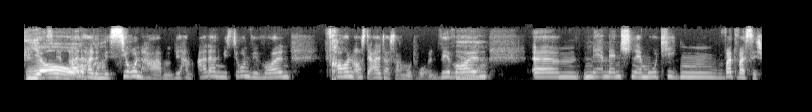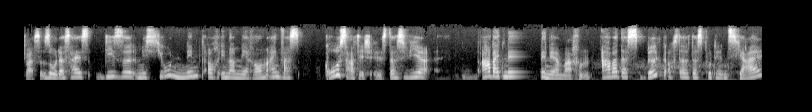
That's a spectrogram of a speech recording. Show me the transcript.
Jo. dass wir alle eine Mission haben. Wir haben alle eine Mission. Wir wollen Frauen aus der Altersarmut holen. Wir wollen ja ähm, mehr Menschen ermutigen, was weiß ich was. So, das heißt, diese Mission nimmt auch immer mehr Raum ein, was großartig ist, dass wir Arbeit mit mehr machen. Aber das birgt auch das Potenzial,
